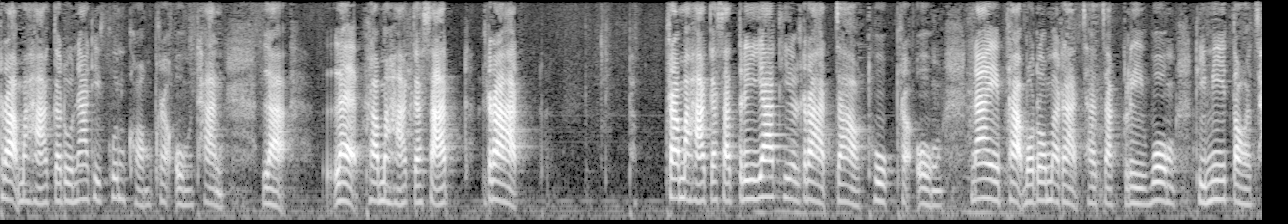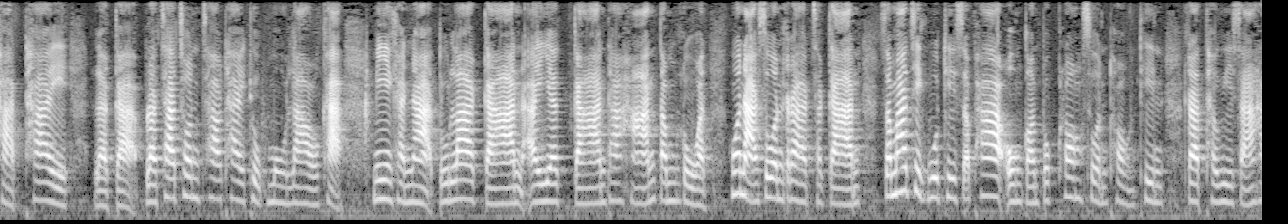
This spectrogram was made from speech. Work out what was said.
พระมหากรุณาธิคุณของพระองค์ท่านและและพระมหากษัตริย์ ราช พระมหากษัตริยาธิราชเจ้าทุกพระองค์ ในพระบรมราชจักรีวงศ์ที่มีต่อชาติไทย และก็ประชาชนชาวไทยทุกหมู่เหล่าค่ะ มีคณะตุลาการอายการทหารตำรวจ หัวหน้าส่วนราชการ สมาชิกวุฒิสภาองค์กรปกครองส่วนท้องถิ่น รัฐวิสาห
